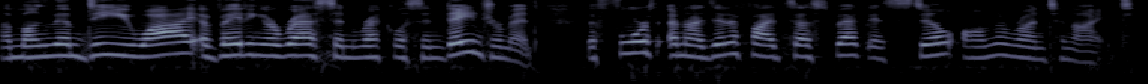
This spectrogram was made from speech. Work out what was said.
among them DUI, evading arrest, and reckless endangerment. The fourth unidentified suspect is still on the run tonight.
